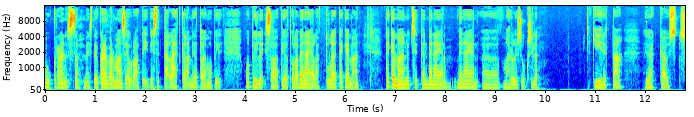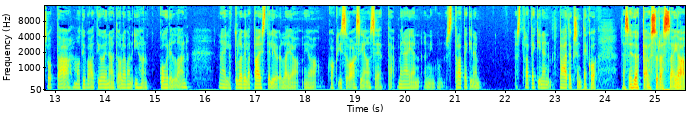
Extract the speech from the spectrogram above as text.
Ukrainassa. Meistä jokainen varmaan seuraa tiiviisti tällä hetkellä, mitä tuo mobilisaatio tuolla Venäjällä tulee tekemään, tekemään nyt sitten Venäjän, Venäjän ö, mahdollisuuksille kiihdyttää hyökkäyssotaa. Motivaatio ei näytä olevan ihan kohdillaan näillä tulevilla taistelijoilla. Ja, ja kaksi isoa asiaa on se, että Venäjän niin kuin strateginen, strateginen päätöksenteko tässä hyökkäyssodassa ja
